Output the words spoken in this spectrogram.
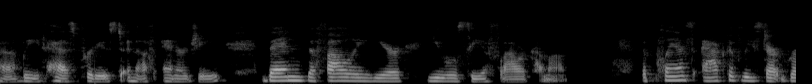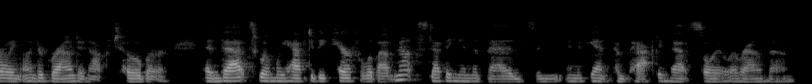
uh, leaf has produced enough energy, then the following year you will see a flower come up. The plants actively start growing underground in October. And that's when we have to be careful about not stepping in the beds and, and again, compacting that soil around them.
